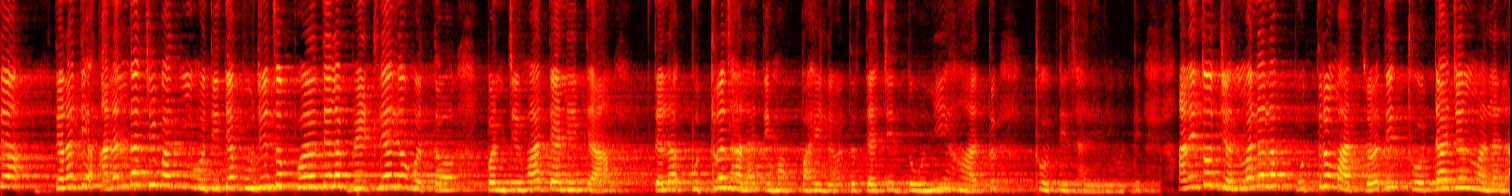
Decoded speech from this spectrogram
त्या त्याला ती आनंदाची बातमी होती. त्या पूजेचं फळ त्याला भेटलेलं होतं. पण जेव्हा त्याने त्या त्याला पुत्र झाला तेव्हा पाहिलं तर त्याचे दोन्ही हात थोटे झालेले होते. आणि तो जन्मलेला पुत्र मात्र ते थोटा जन्मलेला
